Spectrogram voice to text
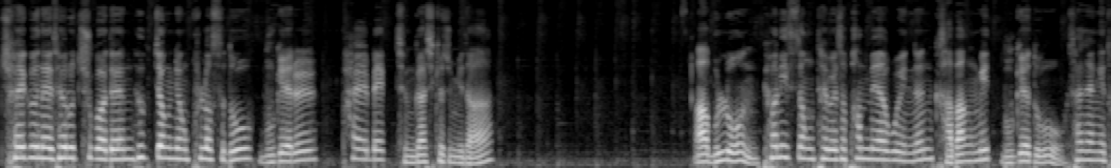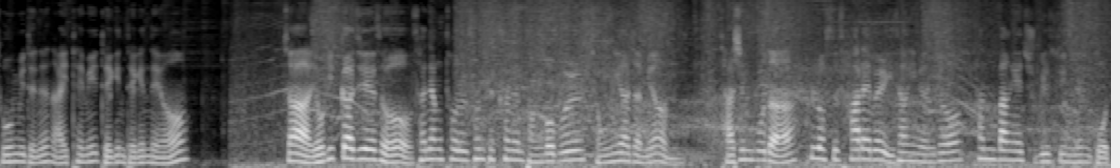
최근에 새로 추가된 흑정령 플러스도 무게를 800 증가시켜줍니다. 아 물론 편의성 탭에서 판매하고 있는 가방 및 무게도 사냥에 도움이 되는 아이템이 되긴 되겠네요. 자 여기까지 해서 사냥터를 선택하는 방법을 정리하자면 자신보다 플러스 4레벨 이상이면서 한방에 죽일 수 있는 곳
